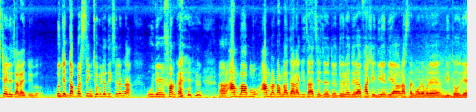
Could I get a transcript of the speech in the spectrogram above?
স্টাইলে চালাইতে হবে। ওই যে গব্বর সিং ছবিটা দেখছিলেন না? ওই যে সরকারের আমলা আমলা টামলা যারা কিছু আছে যে যে ধরে ফাঁসি দিয়ে দিয়ে রাস্তার মোড়ে মোড়ে দিত ওই যে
